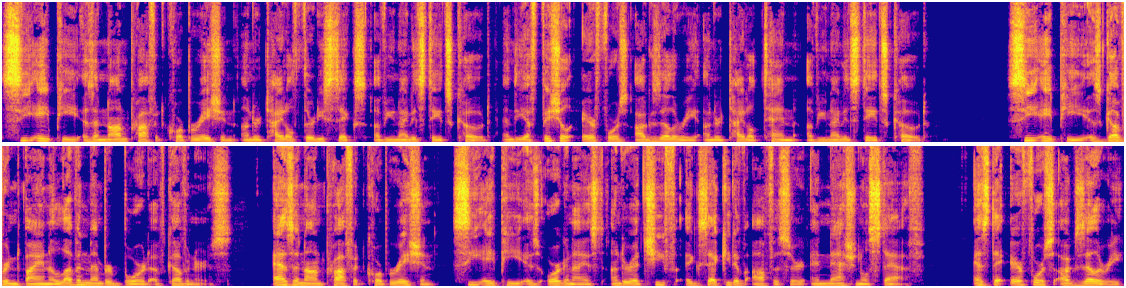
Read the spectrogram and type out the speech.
CAP is a nonprofit corporation under Title 36 of United States Code and the official Air Force Auxiliary under Title 10 of United States Code. CAP is governed by an 11 member board of governors. As a nonprofit corporation, CAP is organized under a chief executive officer and national staff. As the Air Force Auxiliary,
